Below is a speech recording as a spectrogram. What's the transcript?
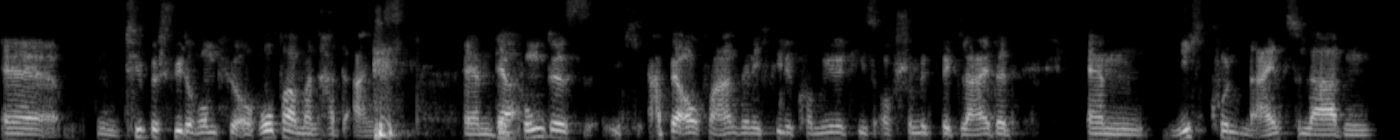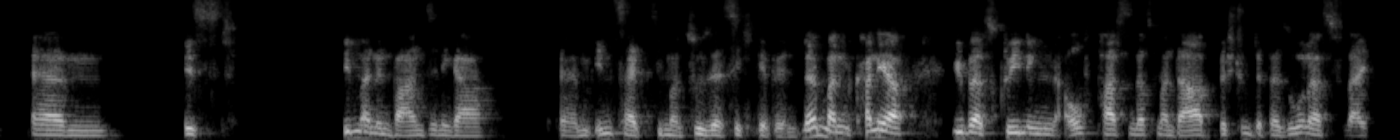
äh, typisch wiederum für Europa. Man hat Angst. Ähm, der Ja. Punkt ist, ich habe ja auch wahnsinnig viele Communities auch schon mit begleitet. Ähm, nicht Kunden einzuladen, ähm, ist immer ein wahnsinniger ähm, Insights, die man zusätzlich gewinnt. Ne? Man kann ja über Screening aufpassen, dass man da bestimmte Personas vielleicht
